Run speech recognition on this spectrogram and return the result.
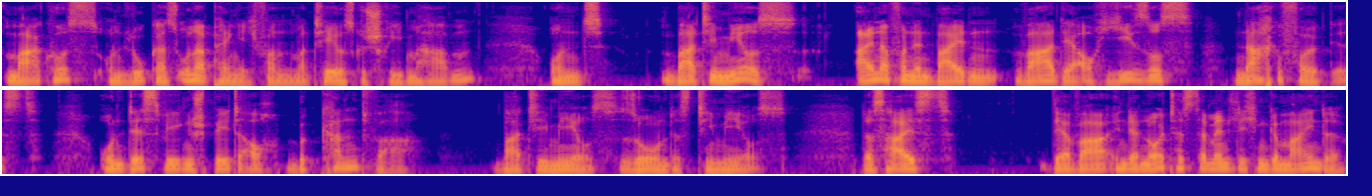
Markus und Lukas unabhängig von Matthäus geschrieben haben und Bartimäus einer von den beiden war, der auch Jesus nachgefolgt ist und deswegen später auch bekannt war. Bartimäus, Sohn des Timäus. Das heißt, der war in der neutestamentlichen Gemeinde,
